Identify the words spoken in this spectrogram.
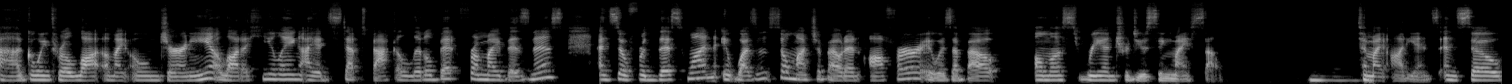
uh, going through a lot of my own journey, a lot of healing. I had stepped back a little bit from my business. And so for this one, it wasn't so much about an offer, it was about almost reintroducing myself Mm-hmm. to my audience. And so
